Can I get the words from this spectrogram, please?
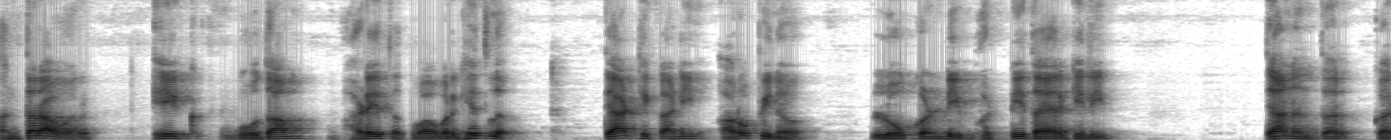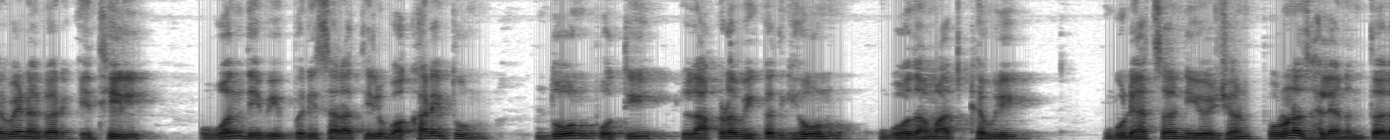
अंतरावर एक गोदाम भाडेतत्वावर घेतलं. त्या ठिकाणी आरोपीनं लोखंडी भट्टी तयार केली. त्यानंतर कर्वेनगर येथील वनदेवी परिसरातील वखारीतून दोन पोती लाकडं विकत घेऊन गोदामात ठेवली. गुन्ह्याचं नियोजन पूर्ण झाल्यानंतर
